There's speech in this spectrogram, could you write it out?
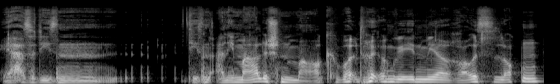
ja, so diesen, diesen animalischen Mark wollte er irgendwie in mir rauslocken.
